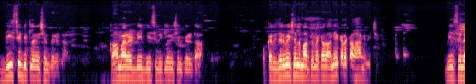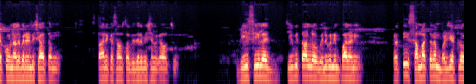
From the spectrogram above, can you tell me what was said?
బీసీ డిక్లరేషన్ పేరిట కామారెడ్డి బీసీ డిక్లరేషన్ పేరిట ఒక రిజర్వేషన్లు మాత్రమే కాదు అనేక రకాల హామీలు ఇచ్చింది. బీసీలకు నలభై రెండు శాతం స్థానిక సంస్థల రిజర్వేషన్లు కావచ్చు. బీసీల జీవితాల్లో వెలుగు నింపాలని ప్రతి సంవత్సరం బడ్జెట్లో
